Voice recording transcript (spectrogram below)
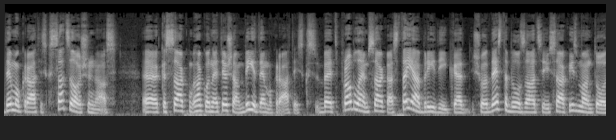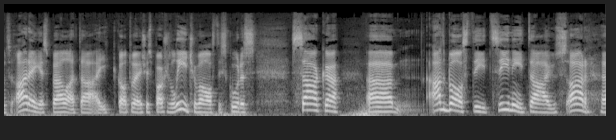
demokrātiskas sacelšanās, Eh, kas sākotnēji tiešām bija demokrātisks, bet problēma sākās tajā brīdī, kad šo destabilizāciju sāk izmantot ārējie spēlētāji, kaut vai šis pašs līča valstis, kuras sāka uh, atbalstīt cīnītājus ar uh,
